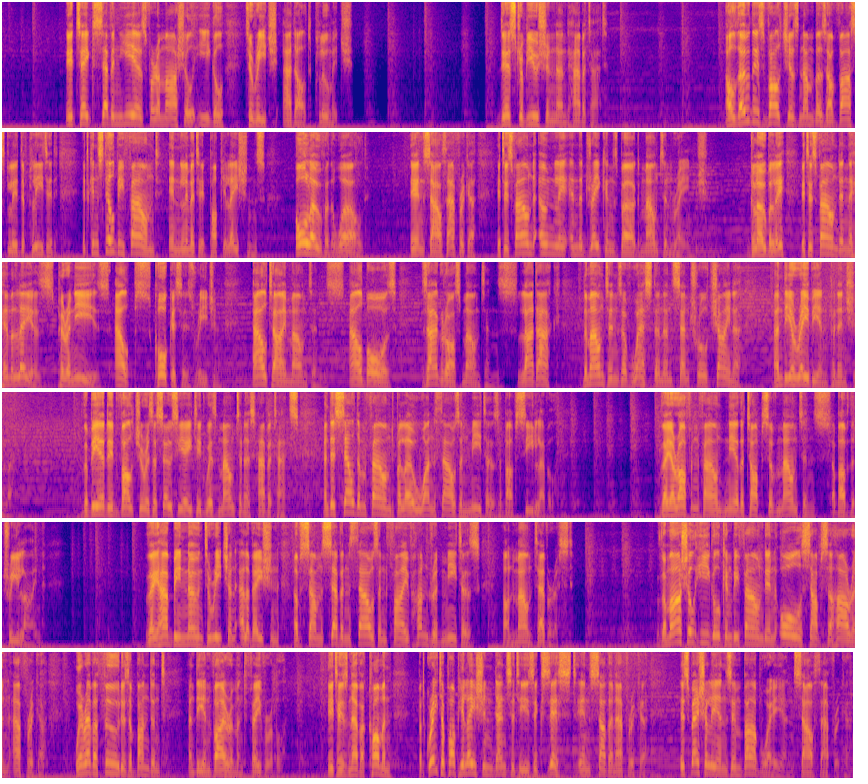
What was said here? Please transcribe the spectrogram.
It takes seven years for a martial eagle to reach adult plumage. Distribution and habitat. Although this vulture's numbers are vastly depleted, it can still be found in limited populations, all over the world. In South Africa, it is found only in the Drakensberg mountain range. Globally, it is found in the Himalayas, Pyrenees, Alps, Caucasus region, Altai Mountains, Alborz, Zagros Mountains, Ladakh, the mountains of western and central China, and the Arabian Peninsula. The bearded vulture is associated with mountainous habitats and is seldom found below 1,000 meters above sea level. They are often found near the tops of mountains above the tree line. They have been known to reach an elevation of some 7,500 meters on Mount Everest. The martial eagle can be found in all sub-Saharan Africa, wherever food is abundant and the environment favorable. It is never common, but greater population densities exist in southern Africa, especially in Zimbabwe and South Africa.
